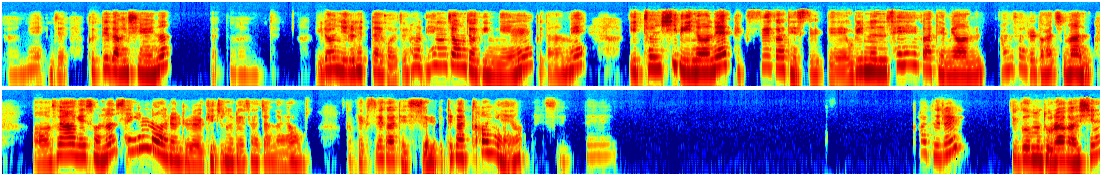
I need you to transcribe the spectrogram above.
그다음에 이제 그때 당시에는 이런 일을 했다 이거죠. 행- 행정적인 일. 그 다음에 2012년에 100세가 됐을 때 우리는 새해가 되면 한 살을 더 하지만 어, 서양에서는 생일날을 기준으로 해서 하잖아요. 그러니까 100세가 됐을 때가 턴이에요. 됐을 때 카드를 지금은 돌아가신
